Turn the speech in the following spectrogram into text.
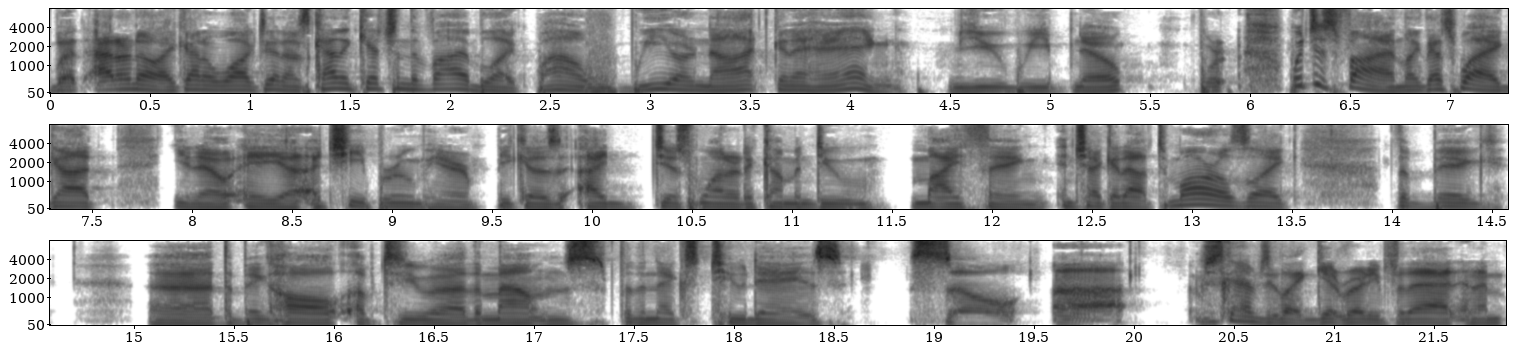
but I don't know. I kind of walked in. I was kind of catching the vibe, like, wow, we are not to hang. You, we, nope. Which is fine. Like that's why I got you know a a cheap room here because I just wanted to come and do my thing and check it out. Tomorrow's like the big uh, the big haul up to uh, the mountains for the next two days. So uh, I'm just gonna have to like get ready for that. And I'm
